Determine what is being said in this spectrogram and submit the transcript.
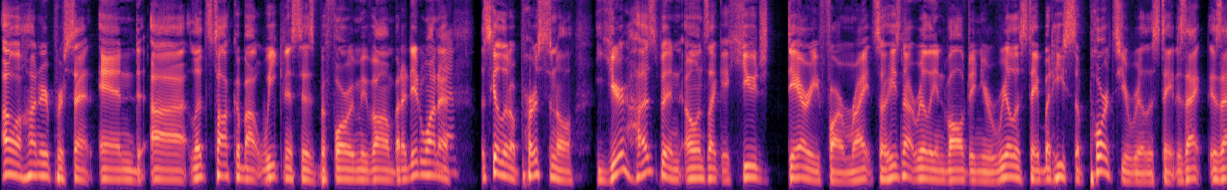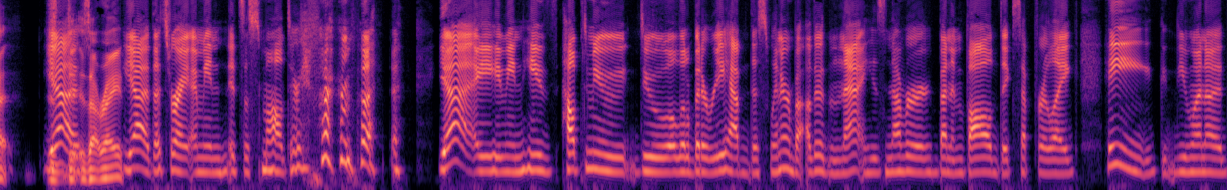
Oh, 100%. And uh, let's talk about weaknesses before we move on. But I did want to, Yeah. let's get a little personal. Your husband owns like a huge dairy farm, right? So he's not really involved in your real estate, but he supports your real estate. Is that, is that, is- Yeah. is, that right? Yeah, that's right. I mean, it's a small dairy farm, but yeah, I mean, he's helped me do a little bit of rehab this winter, but other than that, he's never been involved except for like, hey, do you want to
